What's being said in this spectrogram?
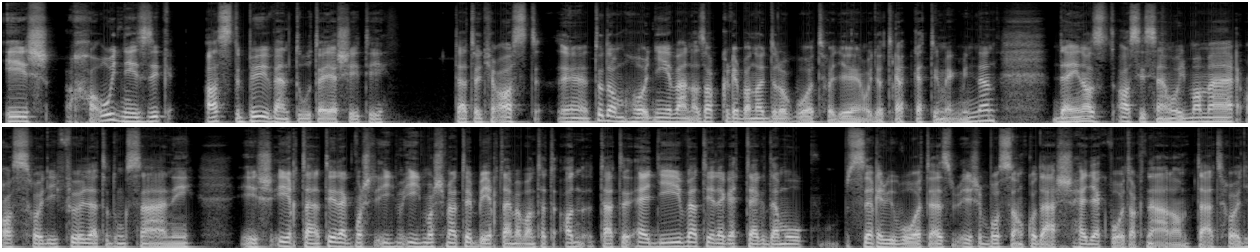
És ha úgy nézzük, azt bőven túl teljesíti tehát, hogyha azt tudom, hogy nyilván az akkoriban nagy dolog volt, hogy, hogy ott repkedtünk meg minden, de én azt, azt hiszem, hogy ma már az, hogy így földre tudunk szállni, és értelme, tényleg most így, így most már több értelme van, tehát, a, tehát egy éve tényleg egy tech demo szerű volt ez, és bosszankodás hegyek voltak nálam, tehát hogy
